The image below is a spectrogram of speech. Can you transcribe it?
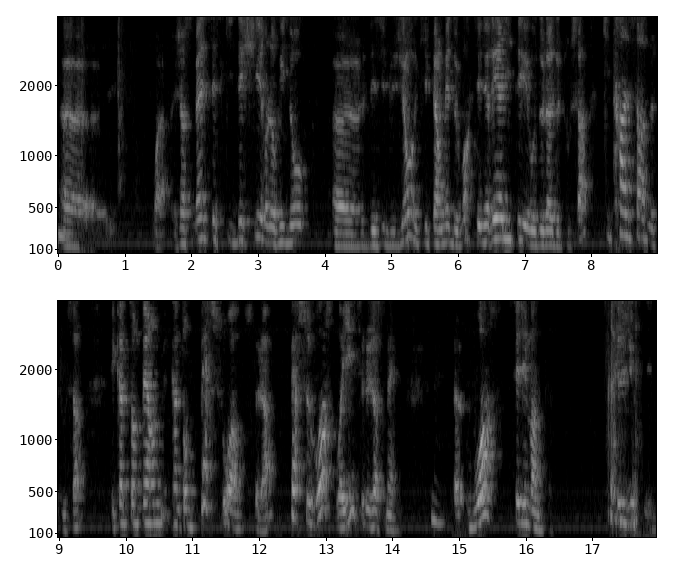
Mm. Voilà. Jasmin, c'est ce qui déchire le rideau euh, des illusions et qui permet de voir qu'il y a une réalité au-delà de tout ça, qui transcende tout ça. Et quand on, quand on perçoit cela, percevoir, vous voyez, c'est le jasmin. Euh, voir, c'est les C'est les yeux physiques.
